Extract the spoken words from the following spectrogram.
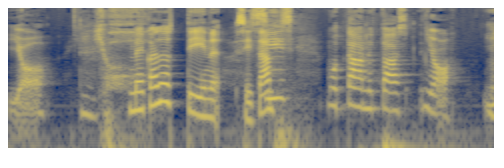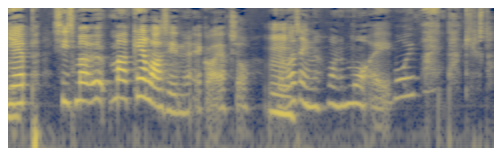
joo, joo. Me katsottiin sitä. Siis, mutta tää on nyt taas, joo. Jep, siis mä, mä kelasin eka. Kelasin, mm. vaan mua ei voi vähempää kiinnostaa.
